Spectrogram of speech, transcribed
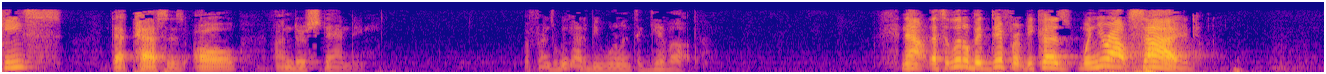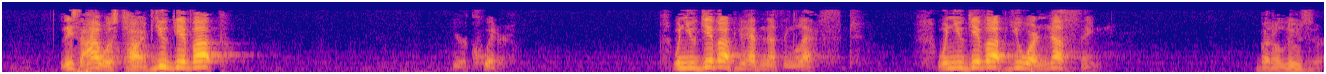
peace that passes all understanding. But, friends, we got to be willing to give up. Now, that's a little bit different because when you're outside, at least I was taught, if you give up, you're a quitter. When you give up, you have nothing left. When you give up, you are nothing but a loser.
